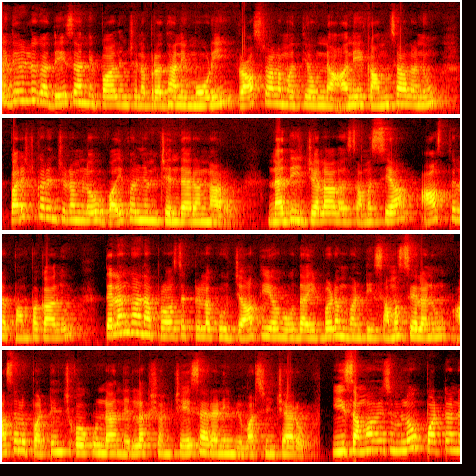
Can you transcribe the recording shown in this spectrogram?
ఐదేళ్ళుగా దేశాన్ని పాలించిన ప్రధాని మోడీ రాష్ట్రాల మధ్య ఉన్న అనేక అంశాలను పరిష్కరించడంలో వైఫల్యం చెందారన్నారు. నదీ జలాల సమస్య ఆస్తుల పంపకాలు తెలంగాణ ప్రాజెక్టులకు జాతీయ హోదా ఇవ్వడం వంటి సమస్యలను అసలు పట్టించుకోకుండా నిర్లక్ష్యం చేశారని విమర్శించారు. ఈ సమావేశంలో పట్టణ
